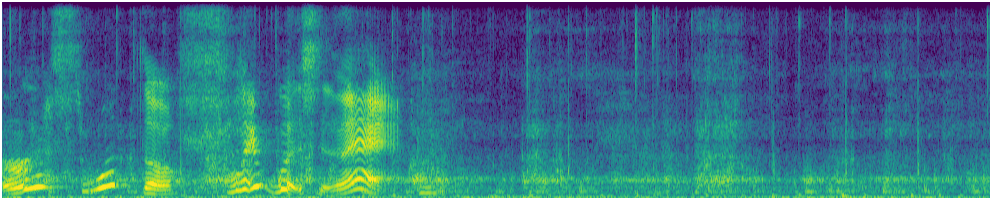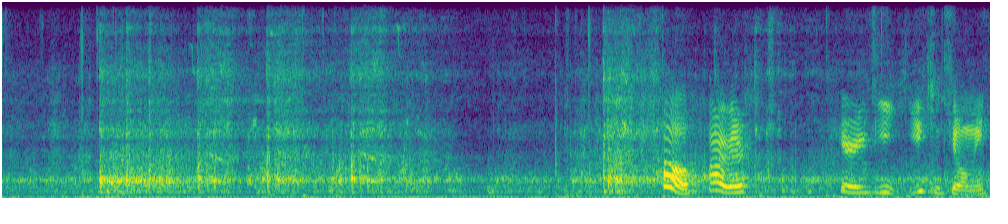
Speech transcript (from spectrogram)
Earth? What the flip was that? Oh, hi there. Here, you, you can kill me.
